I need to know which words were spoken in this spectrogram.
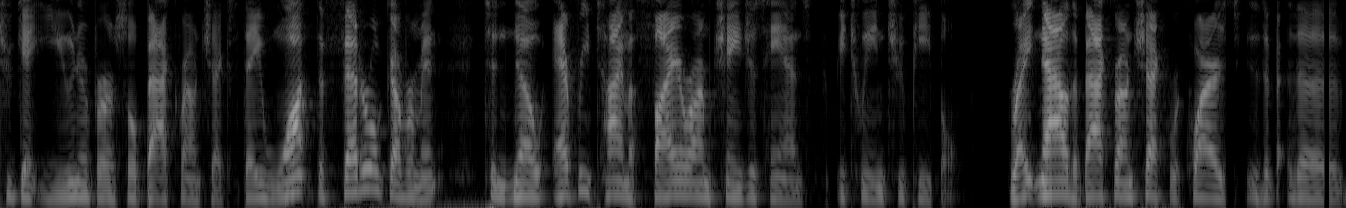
to get universal background checks. They want the federal government to know every time a firearm changes hands between two people. Right now, the background check requires the, the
